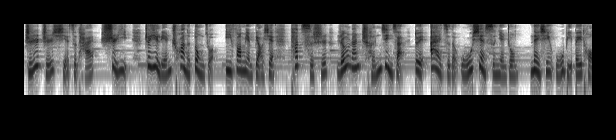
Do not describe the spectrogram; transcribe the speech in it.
直指写字台，示意。这一连串的动作。一方面表现他此时仍然沉浸在对爱子的无限思念中，内心无比悲痛；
